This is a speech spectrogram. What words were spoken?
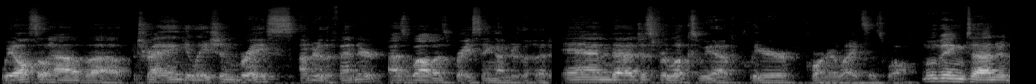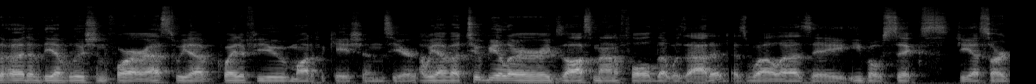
We also have a triangulation brace under the fender as well as bracing under the hood. And uh, just for looks, we have clear corner lights as well. Moving to under the hood of the Evolution 4RS, we have quite a few modifications here. We have a tubular exhaust manifold that was added, as well as a Evo 6 GSR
